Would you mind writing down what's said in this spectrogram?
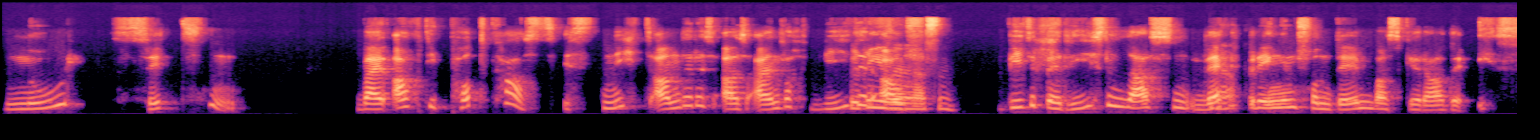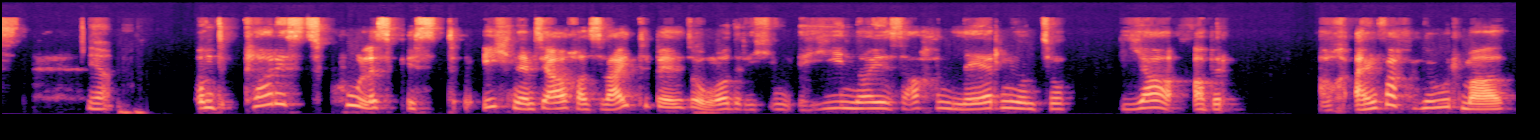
nur sitzen. Weil auch die Podcasts ist nichts anderes als einfach wieder Berieseln auf lassen. wieder berieseln lassen, Ja. wegbringen von dem, was gerade ist. Ja. Und klar ist es cool, es ist, ich nehme es ja auch als Weiterbildung, oder ich hier neue Sachen lernen und so. Ja, aber auch einfach nur mal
